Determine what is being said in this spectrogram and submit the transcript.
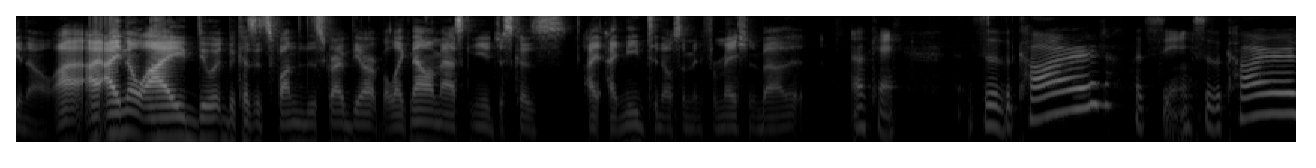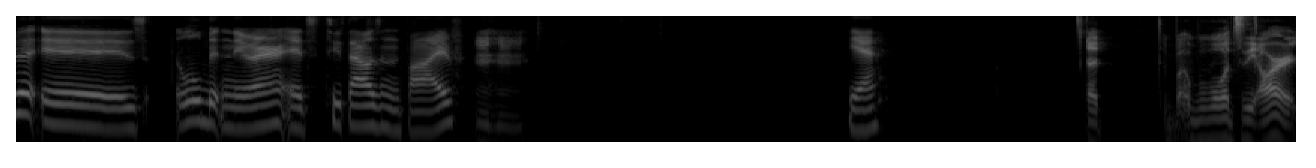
you know I, I I know I do it because it's fun to describe the art, but like now I'm asking you just because I, I need to know some information about it. Okay. So the card. Let's see. So the card is a little bit newer. It's 2005. Mm-hmm. Yeah. But what's the art?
